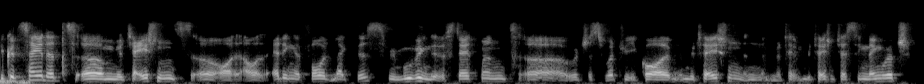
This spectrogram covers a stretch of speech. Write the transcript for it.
You could say that um, mutations uh, or, or, adding a fold like this, removing the statement, uh, which is what we call mutation in the mutation testing language,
